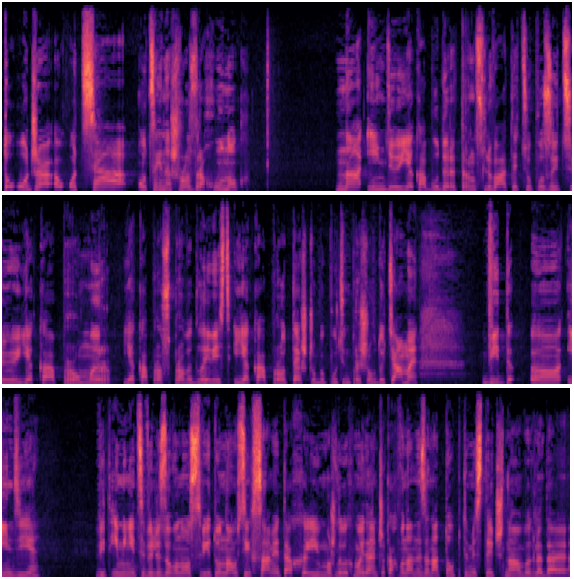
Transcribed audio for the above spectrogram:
То отже, оця, оцей наш розрахунок на Індію, яка буде ретранслювати цю позицію, яка про мир, яка про справедливість, яка про те, щоб Путін прийшов до тями від е, Індії, від імені цивілізованого світу на усіх самітах і можливих майданчиках, вона не занадто оптимістична виглядає.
